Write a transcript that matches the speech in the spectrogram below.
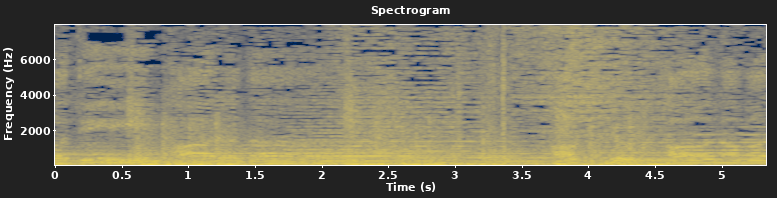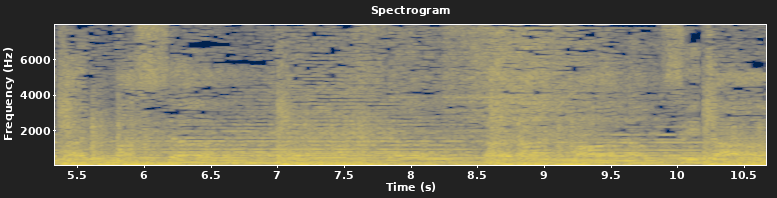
भवति भारत। अभ्युत्थानमधर्मस्य। तदात्मानं सिता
